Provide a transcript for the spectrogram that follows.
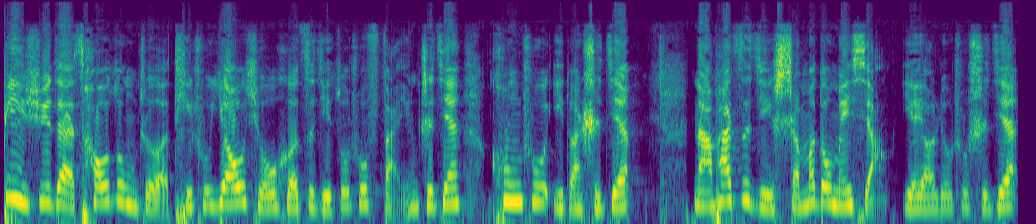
必须在操纵者提出要求和自己做出反应之间空出一段时间，哪怕自己什么都没想，也要留出时间，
